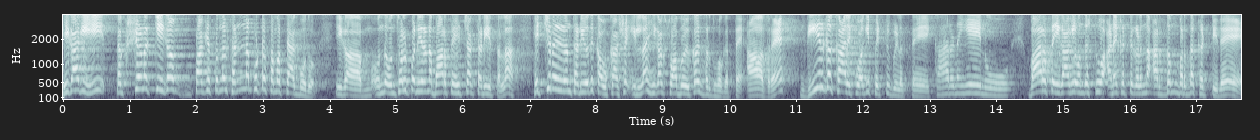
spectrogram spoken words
ಹೀಗಾಗಿ ತಕ್ಷಣಕ್ಕೆ ಈಗ ಪಾಕಿಸ್ತಾನದಲ್ಲಿ ಸಣ್ಣ ಪುಟ್ಟ ಸಮಸ್ಯೆ ಆಗ್ಬೋದು. ಈಗ ಒಂದು ಒಂದು ಸ್ವಲ್ಪ ನೀರನ್ನ ಭಾರತ ಹೆಚ್ಚಾಗಿ ತಡೆಯುತ್ತಲ್ಲ, ಹೆಚ್ಚಿನ ನೀರನ್ನು ತಡೆಯೋದಕ್ಕೆ ಅವಕಾಶ ಇಲ್ಲ, ಹೀಗಾಗಿ ಸ್ವಾಭಾವಿಕವಾಗಿ ಹರಿದು ಹೋಗುತ್ತೆ. ಆದರೆ, ದೀರ್ಘಕಾಲಿಕವಾಗಿ ಪೆಟ್ಟು ಬೀಳುತ್ತೆ. ಕಾರಣ ಏನು? ಭಾರತ ಈಗಾಗಲೇ ಒಂದಷ್ಟು ಅಣೆಕಟ್ಟುಗಳನ್ನು ಅರ್ಧಂಬರ್ಧ ಕಟ್ಟಿದೆ.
